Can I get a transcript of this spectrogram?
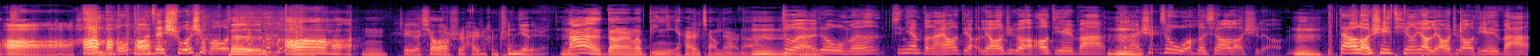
啊，好好好。我们，在说什么？我对对对，好好好好，嗯，这个肖老师还是很纯洁的人，嗯。那当然了，比你还是强点儿的啊。嗯，对，嗯。就我们今天本来要聊聊这个奥迪 A 八，嗯。本来是就我和肖遥老师聊，嗯大姚老师一听要聊这个奥迪 A 八，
